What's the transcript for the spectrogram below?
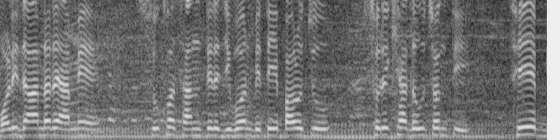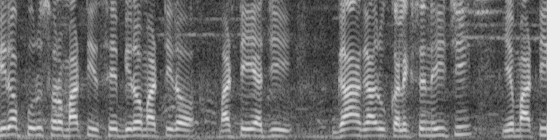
ବଳିଦାନରେ ଆମେ ସୁଖ ଶାନ୍ତିରେ ଜୀବନ ବିତେଇ ପାରୁଛୁ ସୁରକ୍ଷା ଦେଉଛନ୍ତି। ସେ ବୀର ପୁରୁଷର ମାଟି ସେ ବୀର ମାଟିର ମାଟି ଆଜି ଗାଁ ଗାଁରୁ କଲେକ୍ସନ୍ ହେଇଛି। ଏ ମାଟି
